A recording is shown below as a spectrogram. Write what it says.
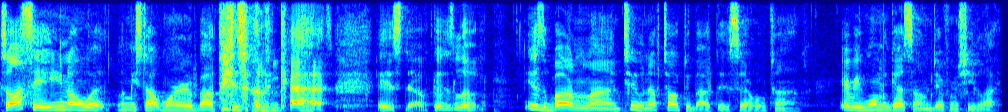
so I said, you know what? Let me stop worrying about these other guys and stuff. Because look, Here's the bottom line too, and I've talked about this several times. Every woman got something different she like.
